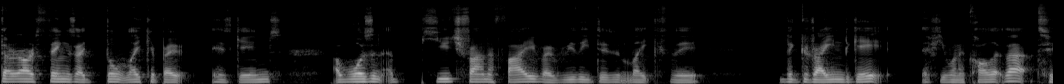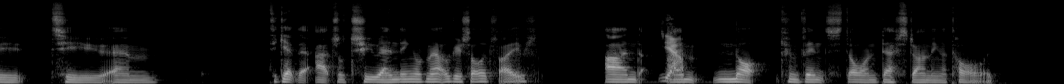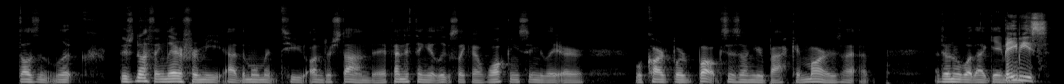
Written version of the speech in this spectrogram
there are things I don't like about his games. I wasn't a huge fan of five. I really didn't like the the grind gate, if you want to call it that, to to um to get the actual true ending of Metal Gear Solid Five. And Yeah. I'm not convinced on Death Stranding at all. It doesn't look there's nothing there for me at the moment to understand. If anything, it looks like a walking simulator with cardboard boxes on your back in Mars. I, I, don't know what that game is. Babies.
